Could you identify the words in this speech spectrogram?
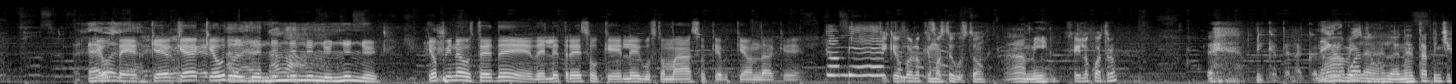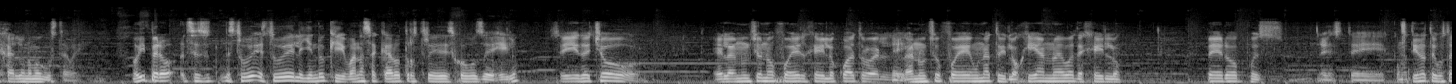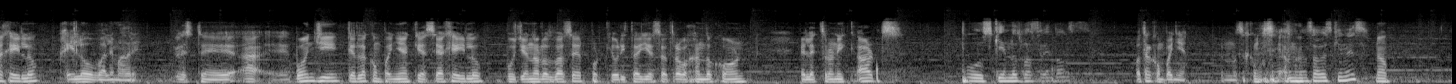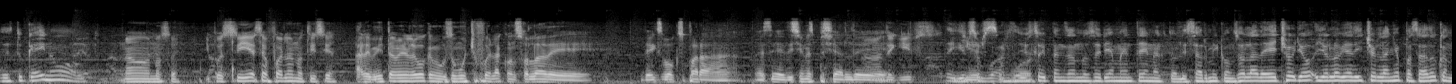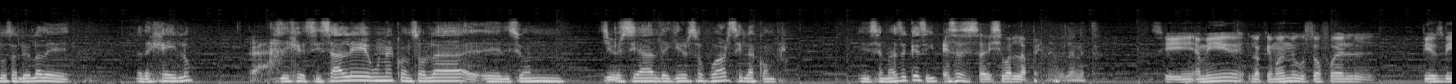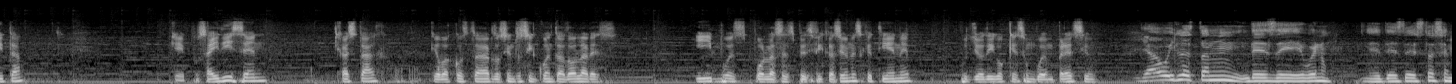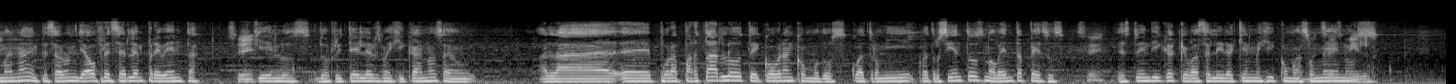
¿Qué usted... ¿Qué, qué, qué, nada. ¿Qué opina usted de, del E3 o qué le gustó más o qué, qué onda? ¿Qué... ¿Qué, qué fue lo que más te gustó? Ah, a mí. ¿Halo 4? Pícate la Negro No, a mí la, cuatro. la neta, pinche Halo no me gusta, güey. Oye, pero se- estuve, estuve leyendo que van a sacar otros tres juegos de Halo. Sí, de hecho, el anuncio no fue el Halo 4, el, anuncio fue una trilogía nueva de Halo. Pero pues, este, como a ti no te gusta Halo, Halo vale madre. este, ah, eh, Bungie, que es la compañía que hacía Halo, pues ya no los va a hacer porque ahorita ya está trabajando con Electronic Arts, Pues, ¿quién los va a hacer entonces? otra compañía, pero no sé cómo se llama. ¿No sabes quién es? No, ¿Es tu Key? No. no, no sé. Y pues sí, esa fue la noticia. A mí también algo que me gustó mucho fue la consola de, de Xbox para es edición especial de, Ah, de Gears. De Gears of War. Yo estoy pensando seriamente en actualizar mi consola. De hecho, yo, yo lo había dicho el año pasado cuando salió la de, la de Halo. Ah. Dije, si sale una consola eh, edición Gears. especial de Gears of War, sí la compro. Y se me hace que sí. Esa sí, sí vale la pena, de la neta. Sí, a mí lo que más me gustó fue el PS Vita. Que pues ahí dicen, hashtag, que va a costar 250 dólares. Y pues por las especificaciones que tiene, pues yo digo que es un buen precio. Ya hoy la están desde, bueno, eh, desde esta semana empezaron ya a ofrecerla en preventa. Sí. Aquí en los, los retailers mexicanos. A, a la, eh, por apartarlo te cobran como dos, cuatro mil, 490 pesos. Sí. Esto indica que va a salir aquí en México más Como o en menos 6,000.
